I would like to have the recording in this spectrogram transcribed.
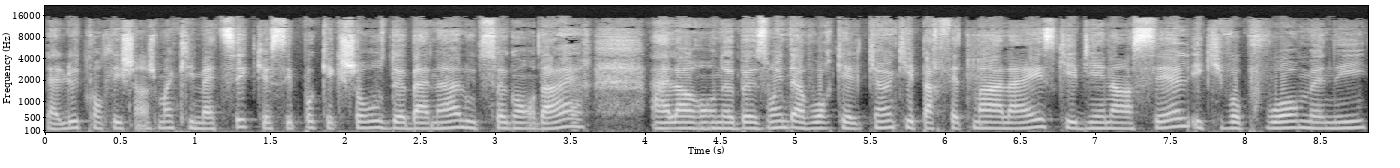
La lutte contre les changements climatiques, c'est pas quelque chose de banal ou de secondaire. Alors, on a besoin d'avoir quelqu'un qui est parfaitement à l'aise, qui est bien en selle et qui va pouvoir mener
